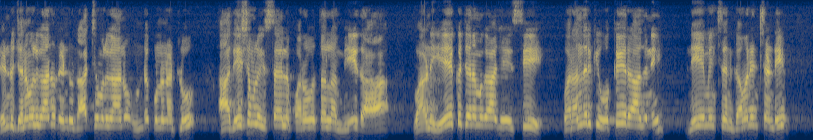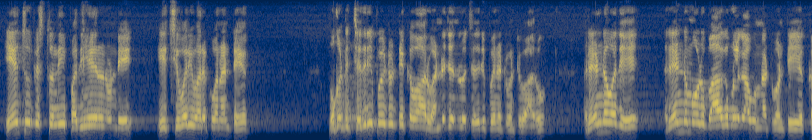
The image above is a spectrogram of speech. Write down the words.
రెండు జనములుగాను రెండు రాజ్యములుగాను ఉండకుండానట్లు ఆ దేశంలో ఇస్రాయేల్ పర్వతాల మీద వారిని ఏక జనముగా చేసి వారందరికీ ఒకే రాజుని నియమించదని గమనించండి. ఏ చూపిస్తుంది? పదిహేను నుండి ఈ చివరి వరకు అనంటే ఒకటి చెదిరిపోయేటువంటి వారు అన్ని జనులు చెదిరిపోయినటువంటి వారు. రెండవది రెండు మూడు భాగములుగా ఉన్నటువంటి యొక్క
